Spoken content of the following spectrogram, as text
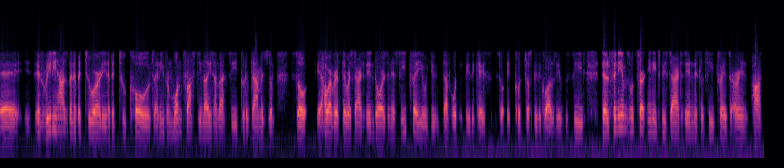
uh, it really has been a bit too early and a bit too cold, and even one frosty night on that seed could have damaged them. So, however, if they were started indoors in a seed tray, you, you, that wouldn't be the case. So, it could just be the quality of the seed. Delphiniums would certainly need to be started in little seed trays or in pots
